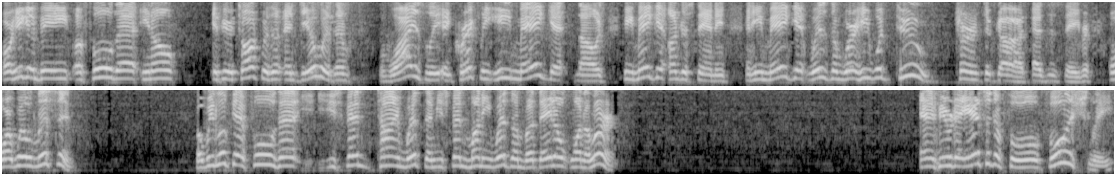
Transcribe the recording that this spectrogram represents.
or he can be a fool that, you know, if you talk with him and deal with him wisely and correctly, he may get knowledge, he may get understanding, and he may get wisdom where he would too turn to God as his Savior, or will listen but we looked at fools that you spend time with them, you spend money with them, but they don't want to learn. And if you were to answer the fool foolishly,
